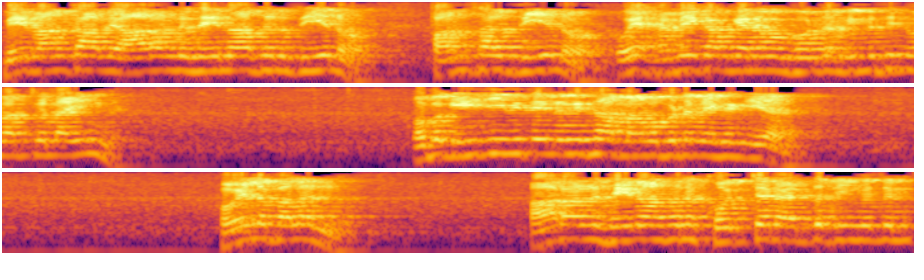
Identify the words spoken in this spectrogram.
මේ ලංකාවේ ආරණ්‍ය සේනාසන තියෙනවා පන්සල් තියෙනවා. ඔය හැම එකක් ගැනම පොඩ්ඩක් පිළිසිතවත් වෙලා ඉන්න. ඔබ ගිහි ජීවිතේ නිසා මම ඔබට මේක කියන්නේ. හොයලා බලන්න. ආරණ්‍ය සේනාසන කොච්චර ඇද්ද පින්විතනි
